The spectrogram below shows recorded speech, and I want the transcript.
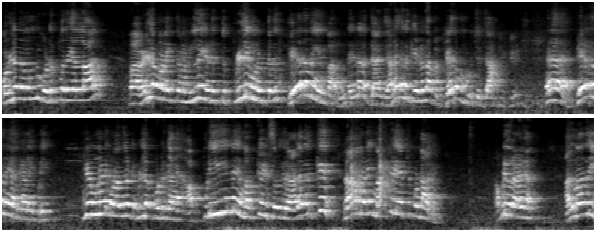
கொள்ளனவன்பு கொடுப்பதையெல்லாம் எல்லாம் வெள்ளம் அணைத்தவன் வில்லை எடுத்து பிள்ளை முன்னிட்டது பேதமை என்பார். இந்த என்ன ஜனங்களுக்கு என்னன்னா அப்ப பேதம் முடிச்சிருச்சா பேதமையா இருக்கானே இப்படி? இவன் முன்னாடி கொண்டாந்து அப்படி வில்ல போட்டிருக்காங்க. அப்படின்னு மக்கள் சொல்கிற அளவிற்கு ராமனை மக்கள் ஏற்றுக்கொண்டார்கள். அப்படி ஒரு அழகா அது மாதிரி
